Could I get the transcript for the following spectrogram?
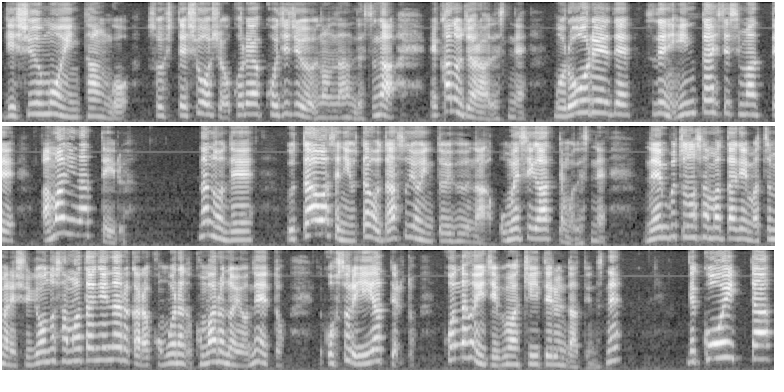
義州門院単語、そして少々、これは古事重のなんですが、え彼女らはですね、もう老齢ですでに引退してしまって甘になっている。なので、歌合わせに歌を出すようにというふうなお召しがあってもですね、念仏の妨げ、まあ、つまり修行の妨げになるから困る困るのよね、と、こっそり言い合ってると。こんなふうに自分は聞いてるんだって言うんですね。で、こういった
